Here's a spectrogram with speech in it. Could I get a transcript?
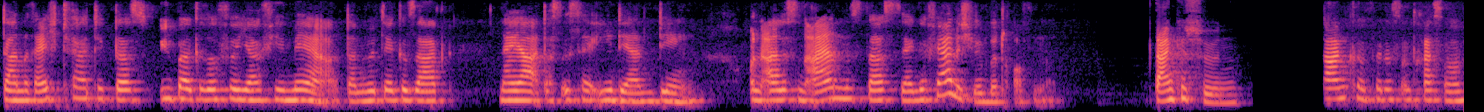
dann rechtfertigt das Übergriffe ja viel mehr. Dann wird ja gesagt, naja, das ist ja eh deren Ding. Und alles in allem ist das sehr gefährlich für Betroffene. Dankeschön. Danke für das Interesse.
